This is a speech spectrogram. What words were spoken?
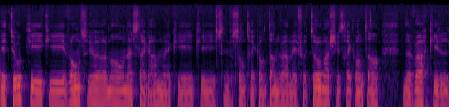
et tout qui, qui vont sur mon Instagram et qui, qui sont très contents de voir mes photos. Moi, je suis très content de voir qu'ils,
